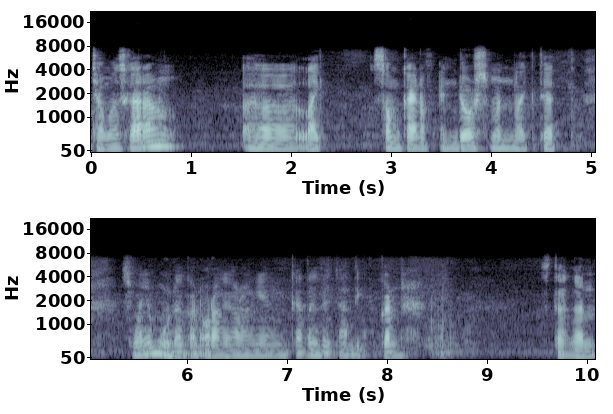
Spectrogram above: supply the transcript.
zaman sekarang uh, like some kind of endorsement like that. Semuanya menggunakan orang-orang yang ganteng dan cantik, bukan? Sedangkan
